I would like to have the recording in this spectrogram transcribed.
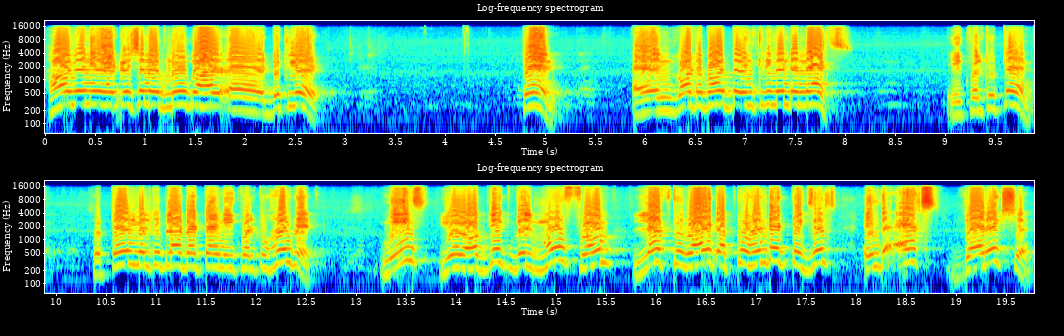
How many iteration of loop are uh, declared? 10 and what about the increment in x? Equal to 10 So 10 multiplied by 10 equal to 100 means your object will move from left to right up to 100 pixels in the x direction.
